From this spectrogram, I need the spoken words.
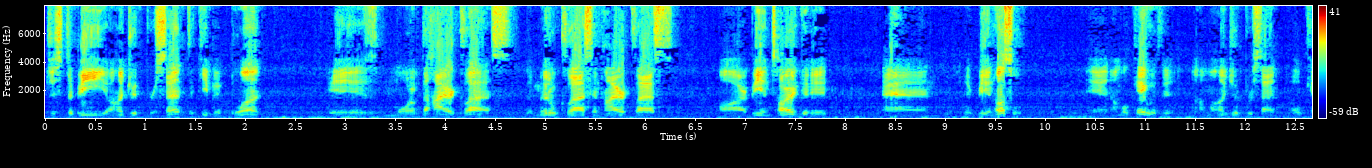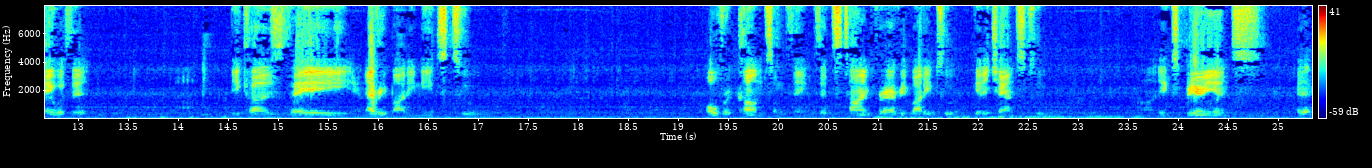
just to be 100%, to keep it blunt, is more of the higher class. The middle class and higher class are being targeted and they're being hustled. And I'm okay with it. I'm 100% okay with it because they and everybody needs to overcome some things. It's time for everybody to get a chance to uh, experience. The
